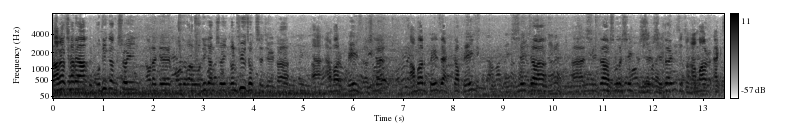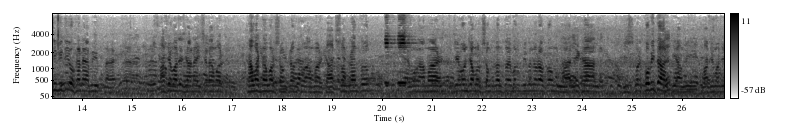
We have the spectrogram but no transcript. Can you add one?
তারা ছাড়া অধিকাংশই, অনেকে অধিকাংশই কনফিউজ হচ্ছে যে এটা আমার পেজ আসলে আমার পেজ একটা পেজ সেইটা সেটা আসলে সেটাই আমার অ্যাক্টিভিটি ওখানে আমি মাঝে মাঝে জানাই, সেটা আমার খাবার দাবার সংক্রান্ত, আমার কাজ সংক্রান্ত, এবং আমার জীবনযাপন সংক্রান্ত, এবং বিভিন্ন রকম লেখা, বিশেষ করে কবিতা আর কি আমি মাঝে মাঝে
